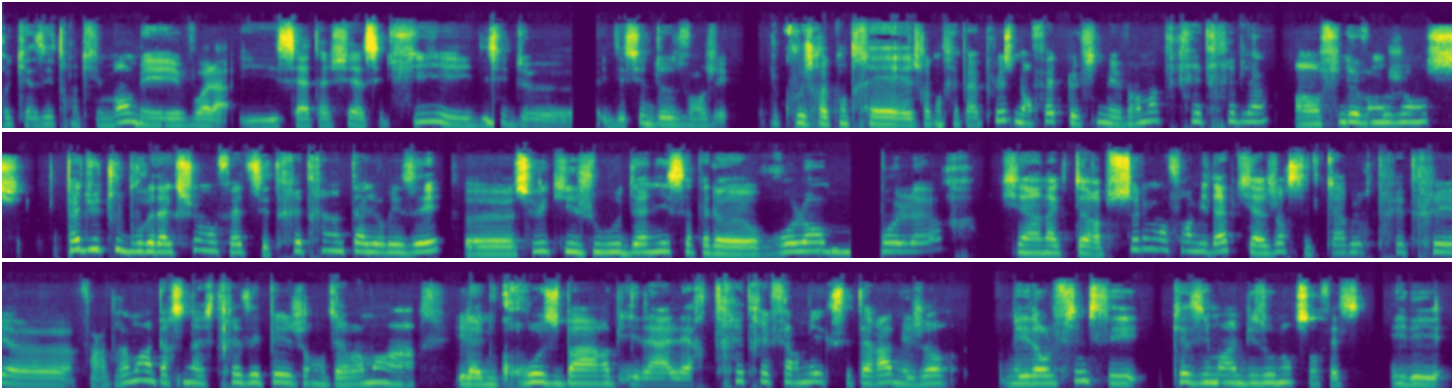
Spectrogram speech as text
recaser tranquillement. Mais voilà, il s'est attaché à cette fille et il décide de, il décide de se venger. Du coup, je raconterai, je raconterai pas plus, mais en fait, le film est vraiment très très bien. En film de vengeance, pas du tout bourré d'action en fait, c'est très très intériorisé. Euh, celui qui joue Danny s'appelle euh, Roland Moller qui est un acteur absolument formidable, qui a genre cette carrure très très, euh, enfin vraiment un personnage très épais, genre on dirait vraiment un, il a une grosse barbe, il a l'air très très fermé, etc. Mais genre, mais dans le film c'est quasiment un bisounours en fait. Il est,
